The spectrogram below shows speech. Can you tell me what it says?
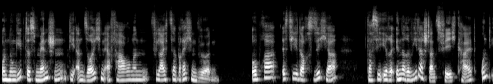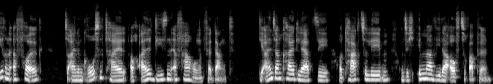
Und nun gibt es Menschen, die an solchen Erfahrungen vielleicht zerbrechen würden. Oprah ist jedoch sicher, dass sie ihre innere Widerstandsfähigkeit und ihren Erfolg zu einem großen Teil auch all diesen Erfahrungen verdankt. Die Einsamkeit lehrt sie, autark zu leben und sich immer wieder aufzurappeln.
